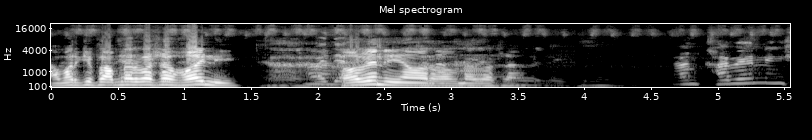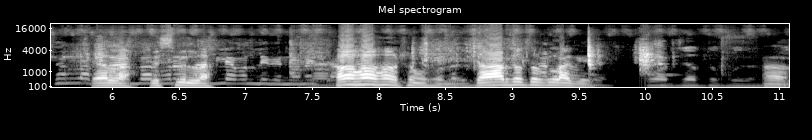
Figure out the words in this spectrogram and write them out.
আমার কি আপনার বাসা হয়নি? হবে নি আমার আপনার বাসা? বিসমিল্লাহ। হ্যাঁ হ্যাঁ হ্যাঁ সমস্যা নেই। যার যতটুকু লাগে। হ্যাঁ।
